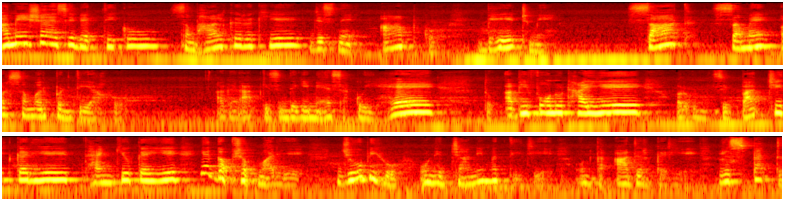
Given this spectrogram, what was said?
हमेशा ऐसे व्यक्ति को संभाल कर रखिए जिसने आपको भेंट में साथ समय और समर्पण दिया हो। अगर आपकी ज़िंदगी में ऐसा कोई है तो अभी फ़ोन उठाइए और उनसे बातचीत करिए थैंक यू कहिए या गपशप मारिए। जो भी हो, उन्हें जाने मत दीजिए, उनका आदर करिए respect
